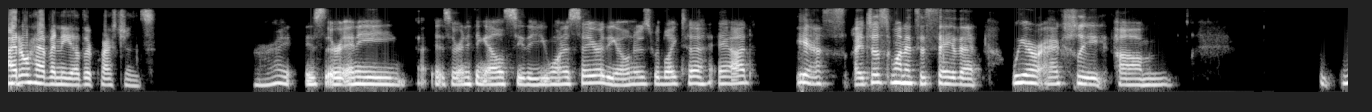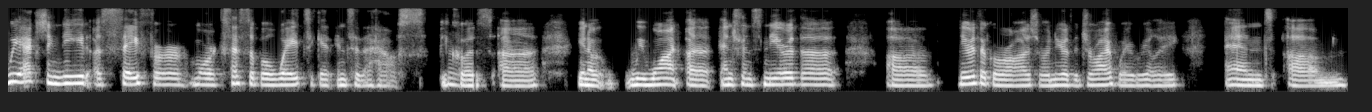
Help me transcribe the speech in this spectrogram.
I don't have any other questions. All right. Is there any, is there anything else either you want to say or the owners would like to add? Yes, I just wanted to say that we are actually, um, we actually need a safer, more accessible way to get into the house because, uh, you know, we want an entrance near the, uh, near the garage or near the driveway, really. And, um,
